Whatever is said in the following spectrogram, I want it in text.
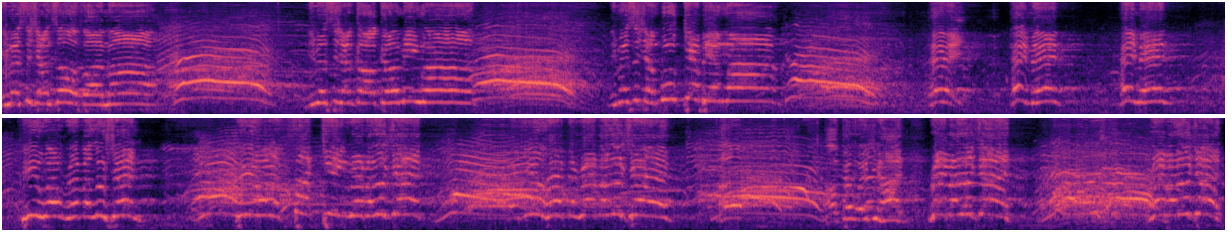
你们是想造反吗？你们是想搞革命吗？你们是想不革命吗？Hey, revolution? Do you want a fucking revolution? You have the revolution. 好，好，跟我一起喊 revolution, revolution,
